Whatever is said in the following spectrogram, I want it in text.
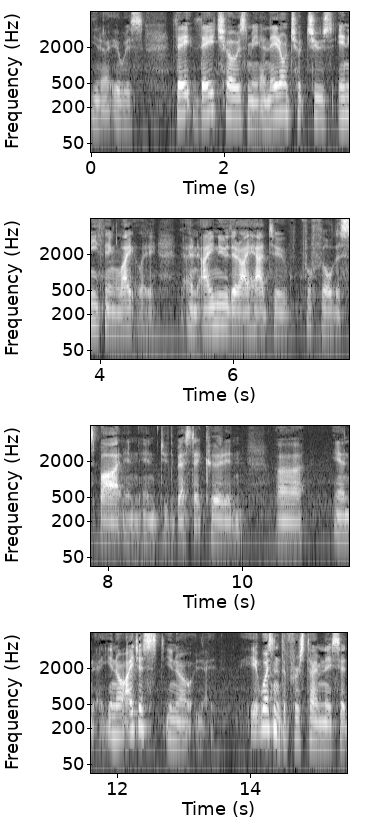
you know it was they they chose me, and they don't cho- choose anything lightly. And I knew that I had to fulfill this spot and, and do the best I could. And uh, and you know, I just you know it wasn't the first time they said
